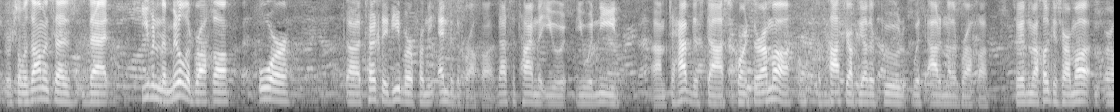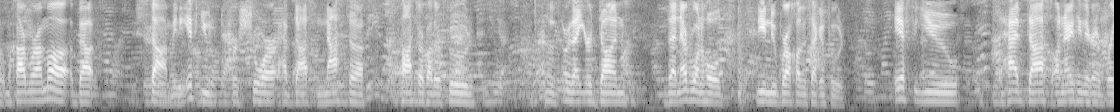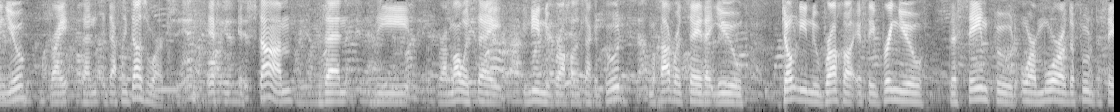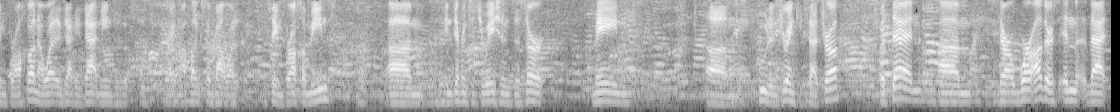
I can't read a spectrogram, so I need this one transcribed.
Rav Shlomo says that even in the middle of the bracha, or uh, Dibur from the end of the bracha. That's the time that you you would need um, to have this das, according to the Ramah, to patra up the other food without another bracha. So we have the Machlokes Ramah, Ramah about stam, meaning if you for sure have das not to patra up other food, or that you're done, then everyone holds need a new bracha on the second food. If you had das on anything they're going to bring you, right, then it definitely does work. If it's stam, then the Ramah would say you need a new bracha on second food. Machaber would say that you don't need a new bracha if they bring you the same food or more of the food with the same bracha. Now, what exactly that means is, is right. Machlekes about what the same bracha means um, in different situations. Dessert, main, um, food and drink, etc. But then um, there were others in that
